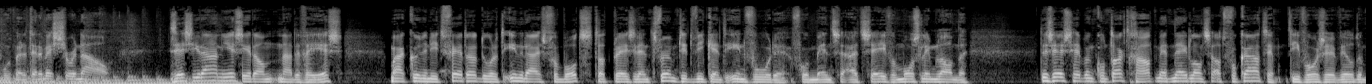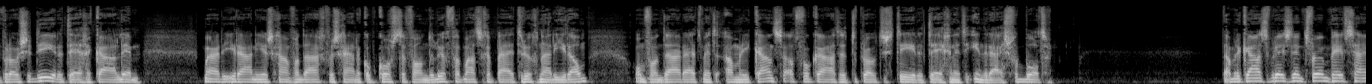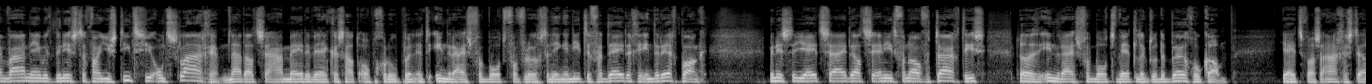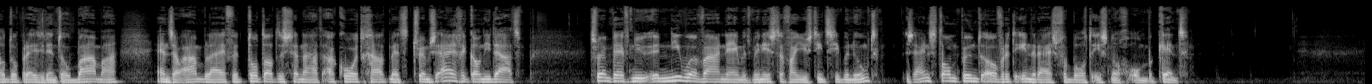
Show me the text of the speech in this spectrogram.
moet met het NWS Journaal. Zes Iraniërs dan naar de VS, maar kunnen niet verder door het inreisverbod... dat president Trump dit weekend invoerde voor mensen uit zeven moslimlanden. De zes hebben contact gehad met Nederlandse advocaten... die voor ze wilden procederen tegen KLM. Maar de Iraniërs gaan vandaag waarschijnlijk op kosten van de luchtvaartmaatschappij terug naar Iran... om van daaruit met Amerikaanse advocaten te protesteren tegen het inreisverbod. De Amerikaanse president Trump heeft zijn waarnemend minister van Justitie ontslagen... nadat ze haar medewerkers had opgeroepen het inreisverbod voor vluchtelingen niet te verdedigen in de rechtbank. Minister Yates zei dat ze er niet van overtuigd is dat het inreisverbod wettelijk door de beugel kan. Yates was aangesteld door president Obama en zou aanblijven totdat de Senaat akkoord gaat met Trumps eigen kandidaat. Trump heeft nu een nieuwe waarnemend minister van Justitie benoemd. Zijn standpunt over het inreisverbod is nog onbekend.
